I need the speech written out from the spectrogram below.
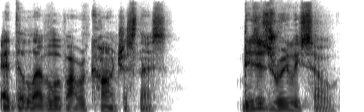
at the level of our consciousness. This is really so.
